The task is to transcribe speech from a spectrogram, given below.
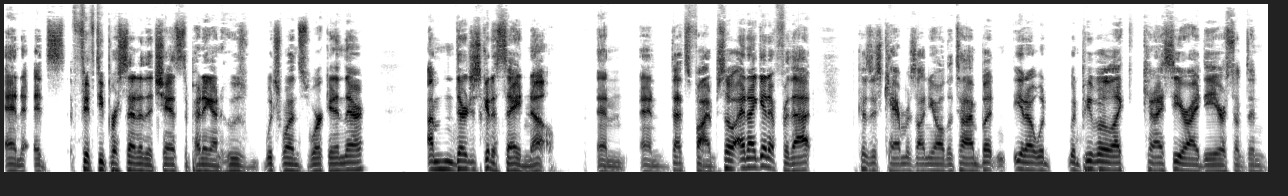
and it's fifty percent of the chance, depending on who's which one's working in there, I'm they're just gonna say no, and and that's fine. So and I get it for that because there's cameras on you all the time. But you know when when people are like, "Can I see your ID or something?"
